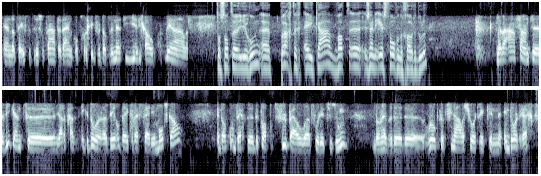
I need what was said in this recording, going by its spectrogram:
En dat heeft het resultaat uiteindelijk opgeleverd dat we net die, die gouden pak binnenhalen. Tot slot, eh, Jeroen. eh, prachtig EK. Wat eh, zijn de eerstvolgende grote doelen? We hebben aanstaand eh, weekend, eh, ja dat gaat een keer door, eh, wereldbekerwedstrijden in Moskou. En dan komt echt de, de klap op de vuurpijl eh, voor dit seizoen. Dan hebben we de, de World Cup finale shorttrack in, in Dordrecht.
